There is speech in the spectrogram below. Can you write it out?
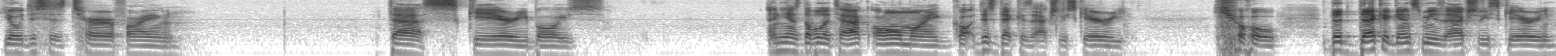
Yo, this is terrifying. That's scary, boys. And he has double attack. Oh my god. This deck is actually scary. Yo. The deck against me is actually scary.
